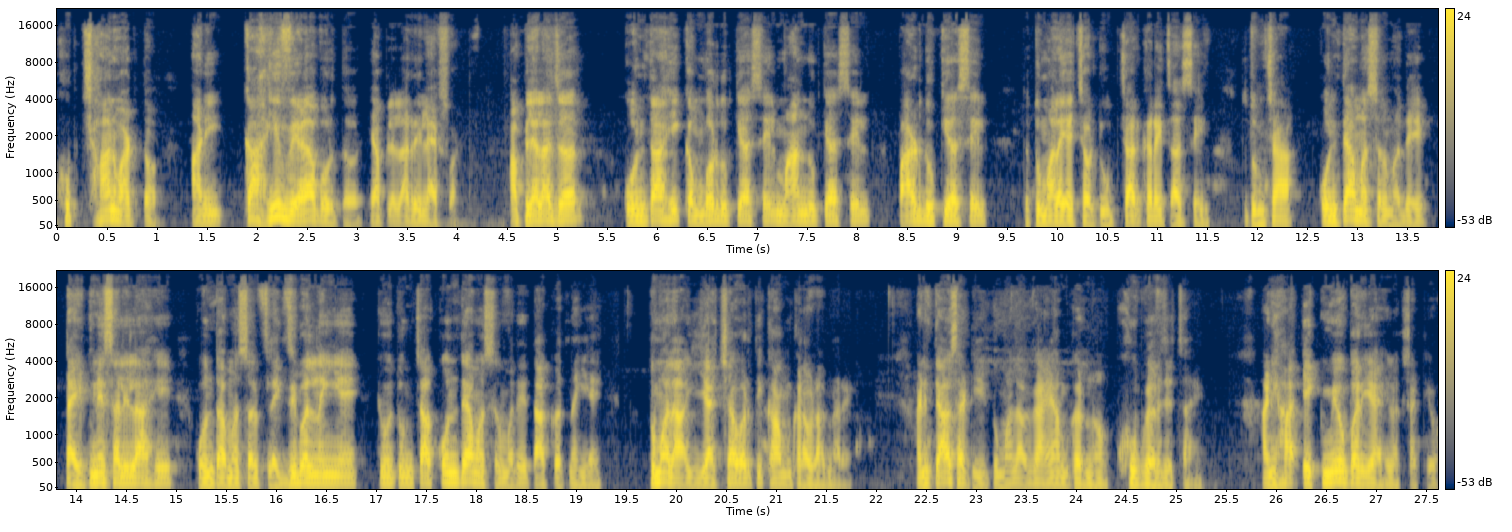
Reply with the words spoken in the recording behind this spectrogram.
खूप छान वाटतं आणि काही वेळापुरतं हे आपल्याला रिलॅक्स वाटतं. आपल्याला जर कोणताही कंबरदुखी असेल मानदुखी असेल पाठदुखी असेल तर तुम्हाला याच्यावरती उपचार करायचा असेल तर तुमच्या कोणत्या मसलमध्ये टाईटनेस आलेला आहे कोणता मसल फ्लेक्झिबल नाही आहे किंवा तुमच्या कोणत्या मसलमध्ये ताकद नाही आहे तुम्हाला याच्यावरती काम करावं लागणार आहे. आणि त्यासाठी तुम्हाला व्यायाम करणं खूप गरजेचं आहे. आणि हा एकमेव पर्याय आहे लक्षात ठेवा.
